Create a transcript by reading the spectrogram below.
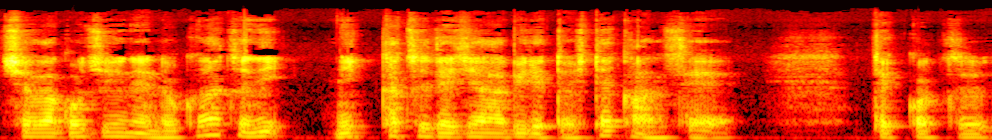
昭和50年6月に日活レジャービルとして完成。鉄骨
